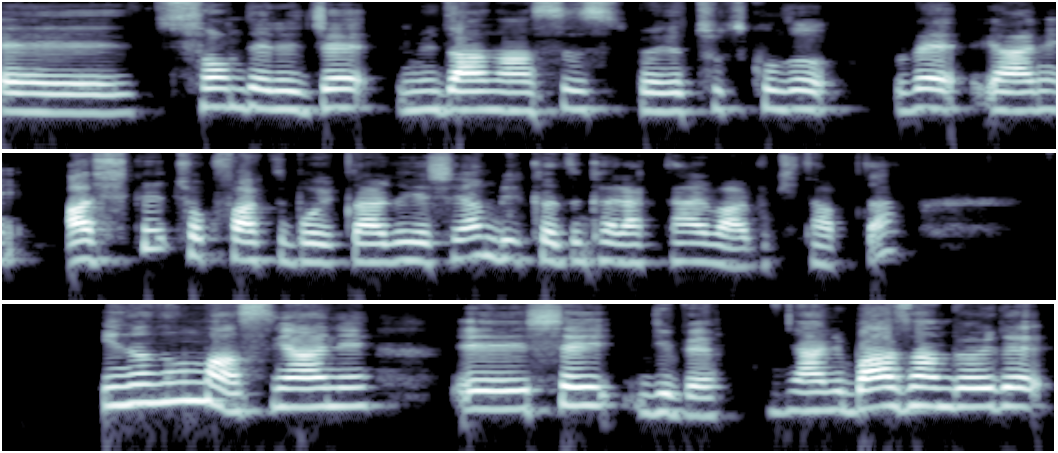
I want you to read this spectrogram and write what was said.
Eee, son derece müdanasız, böyle tutkulu ve yani aşkı çok farklı boyutlarda yaşayan bir kadın karakter var bu kitapta. İnanılmaz yani e, şey gibi yani bazen böyle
